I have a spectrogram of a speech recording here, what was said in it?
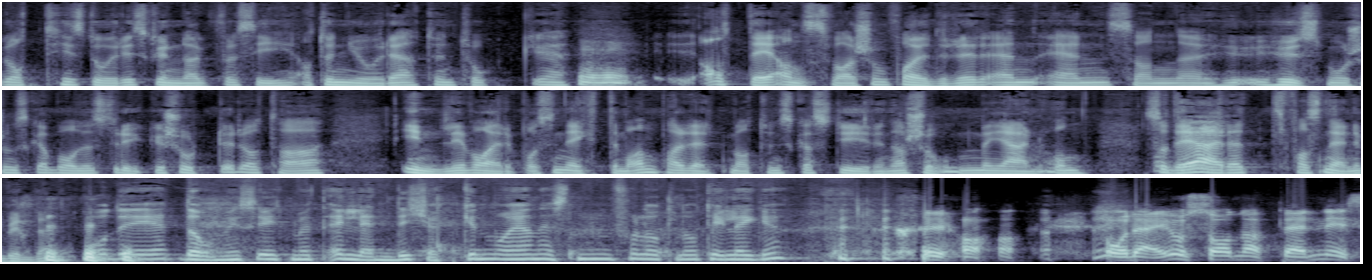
godt historisk grunnlag for å si at hun gjorde. At hun tok mm. alt det ansvar som fordrer en, en sånn eh, husmor som skal både stryke skjorter og ta inderlig vare på sin ektemann, parallelt med at hun skal styre nasjonen med jernhånd. Så det er et fascinerende bilde. Og det er et Downing med et elendig kjøkken, må jeg nesten få lov til å tillegge. Ja, og det er jo sånn at Dennis,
